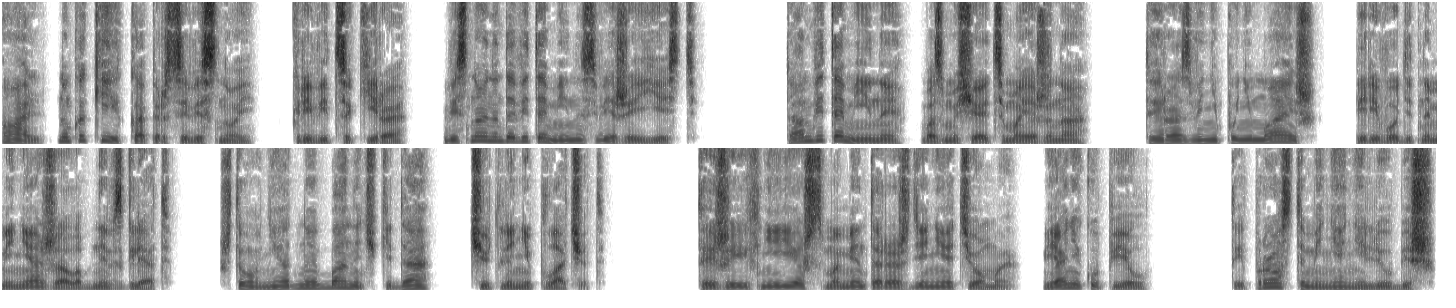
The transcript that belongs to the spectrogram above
«Аль, ну какие каперсы весной?» — кривится Кира. «Весной надо витамины свежие есть». «Там витамины», — возмущается моя жена. «Ты разве не понимаешь?» — переводит на меня жалобный взгляд. «Что, ни одной баночки, да?» — чуть ли не плачет. «Ты же их не ешь с момента рождения Тёмы. Я не купил». «Ты просто меня не любишь»,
